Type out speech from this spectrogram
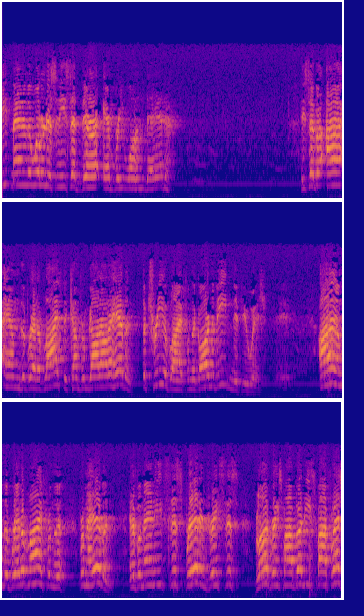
eat man in the wilderness. And he said, They're everyone dead. He said, But I am the bread of life that come from God out of heaven, the tree of life from the Garden of Eden, if you wish. I am the bread of life from, the, from heaven. And if a man eats this bread and drinks this blood, drinks my blood, and eats my flesh,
